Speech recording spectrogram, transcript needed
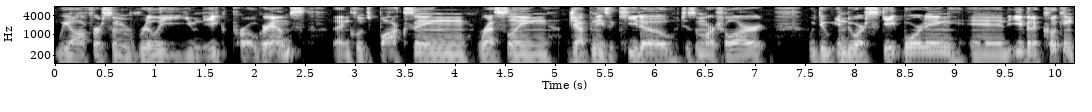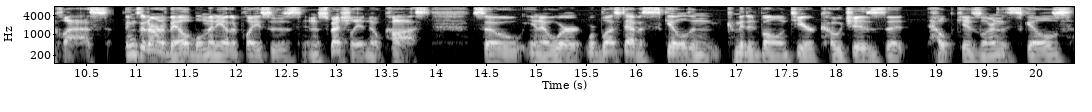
we offer some really unique programs that includes boxing, wrestling, Japanese Aikido, which is a martial art. We do indoor skateboarding and even a cooking class, things that aren't available many other places, and especially at no cost. So, you know, we're we're blessed to have a skilled and committed volunteer coaches that help kids learn the skills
